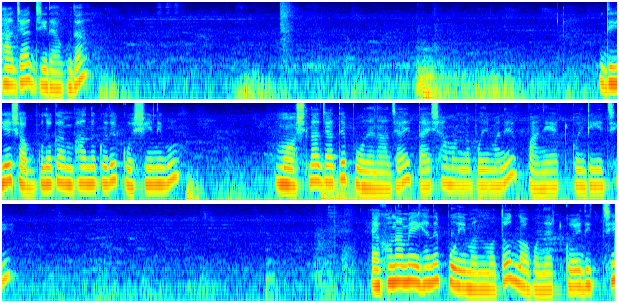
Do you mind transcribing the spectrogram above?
ভাজা জিরা গুঁড়া। দিয়ে সবগুলোকে আমি ভালো করে কষিয়ে নেব। মশলা যাতে পড়ে না যায়, তাই সামান্য পরিমাণে পানি অ্যাড করে দিয়েছি। এখন আমি এখানে পরিমাণ মতো লবণ অ্যাড করে দিচ্ছি।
